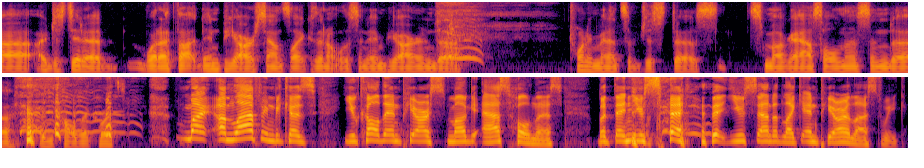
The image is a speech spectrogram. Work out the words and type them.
uh, I just did a what I thought NPR sounds like because I don't listen to NPR, and uh, twenty minutes of just uh, smug assholeness, and uh, and called it quits. My, I'm laughing because you called NPR smug assholeness, but then you said that you sounded like NPR last week.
